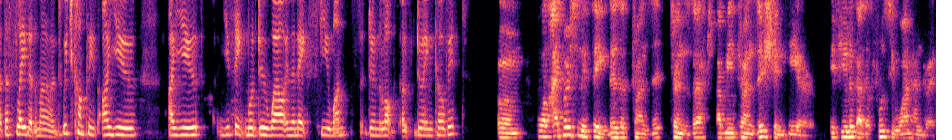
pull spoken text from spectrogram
at the flavor at the moment? Which companies are you are you you think will do well in the next few months during the lock uh, during COVID? Um, well, I personally think there's a transit transaction. I mean, transition here. If you look at the FTSE 100,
